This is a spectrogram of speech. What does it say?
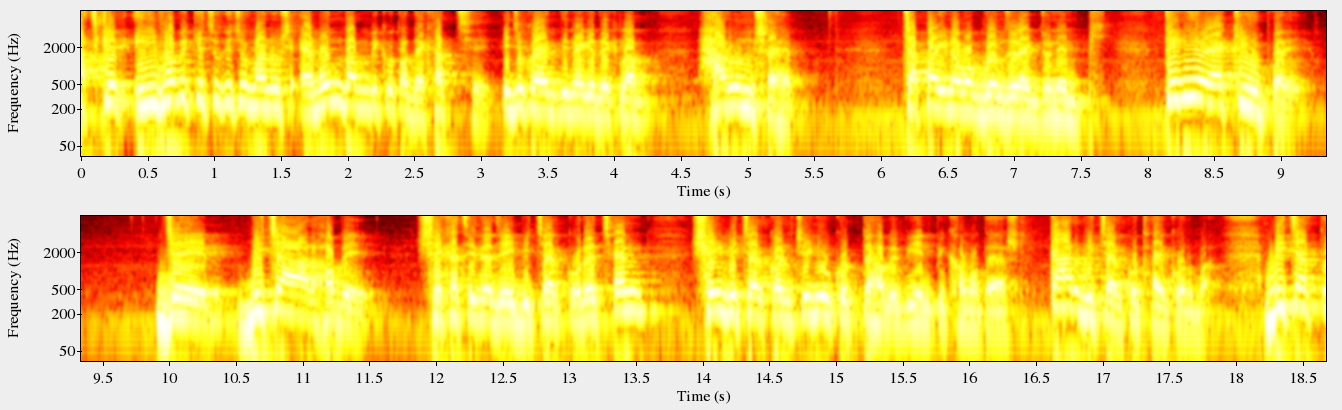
আজকের এইভাবে কিছু কিছু মানুষ এমন দাম্ভিকতা দেখাচ্ছে, এই যে কয়েকদিন আগে দেখলাম হারুন সাহেব, চাপাই নবাবগঞ্জের একজন এমপি। তিনিও একই উপায়ে যে বিচার হবে, শেখ হাসিনা যেই বিচার করেছেন, সেই বিচার কন্টিনিউ করতে হবে বিএনপি ক্ষমতায় আসলে। কার বিচার কোথায় করবা? বিচার তো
